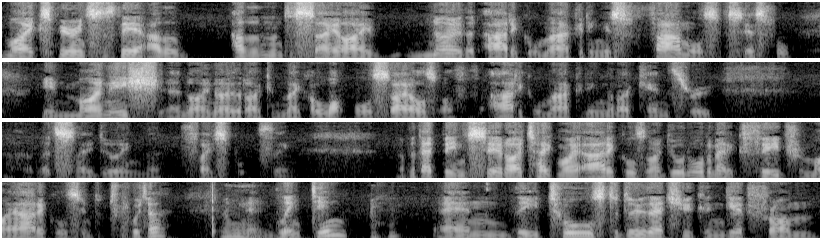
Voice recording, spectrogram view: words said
my experiences there other, other than to say I know that article marketing is far more successful in my niche and I know that I can make a lot more sales off of article marketing than I can through, uh, let's say, doing the Facebook thing. Uh, but that being said, I take my articles and I do an automatic feed from my articles into Twitter mm. and LinkedIn. Mm-hmm. And the tools to do that you can get from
